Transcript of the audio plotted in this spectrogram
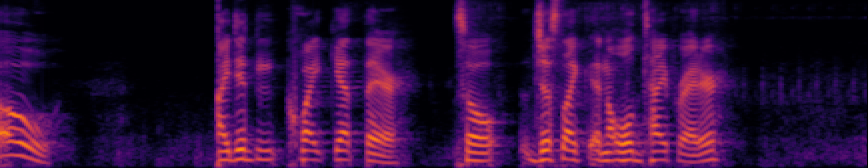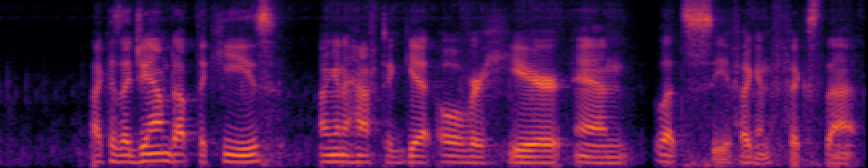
Oh, I didn't quite get there. So just like an old typewriter, because I jammed up the keys, I'm going to have to get over here and let's see if I can fix that.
